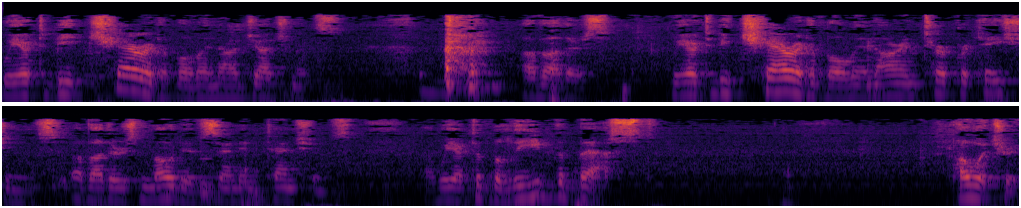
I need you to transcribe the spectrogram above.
We are to be charitable in our judgments of others. We are to be charitable in our interpretations of others' motives and intentions. We are to believe the best. Poetry.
